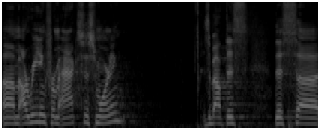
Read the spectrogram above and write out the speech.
um, our reading from Acts this morning is about this, this uh,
